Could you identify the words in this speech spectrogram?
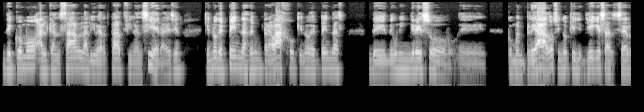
de cómo alcanzar la libertad financiera, es decir, que no dependas de un trabajo, que no dependas de, un ingreso como empleado, sino que llegues a ser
